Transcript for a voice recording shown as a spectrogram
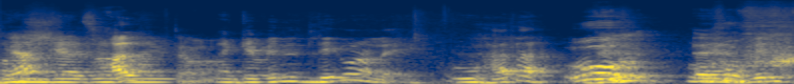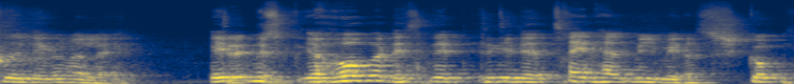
Og Ja, man kan, altså, hold man, da op. man kan vinde et Lego-underlag. Uh, har der. Uh! Vind, øh, vindføde liggeunderlag. Et, Det- med sk- jeg håber, det er sådan et, Det- de der 3,5 mm skum.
